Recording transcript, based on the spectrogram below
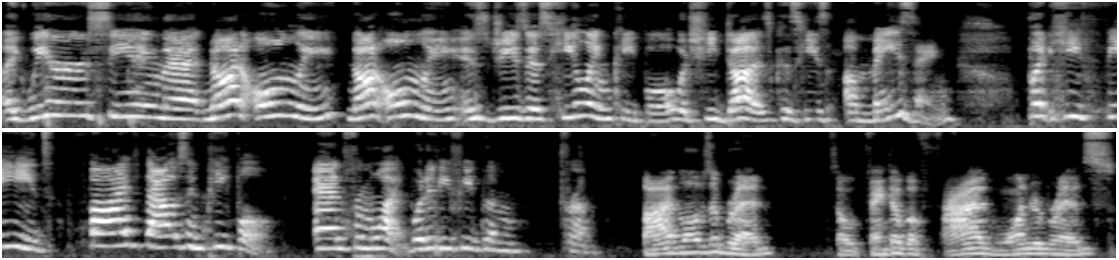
Like we are seeing that not only not only is Jesus healing people, which he does cuz he's amazing, but he feeds 5,000 people. And from what? What did he feed them from? Five loaves of bread, so think of a five wonder breads,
